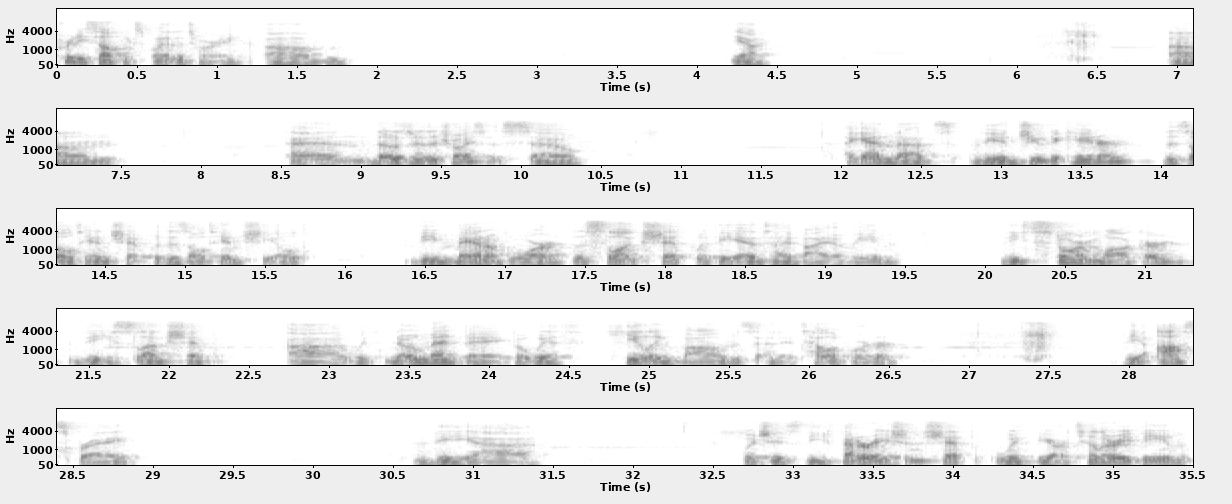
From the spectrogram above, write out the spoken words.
pretty self-explanatory. Um, yeah. Um, and those are the choices. So again, that's the Adjudicator, the Zoltan ship with the Zoltan shield, the Man of War, the Slug ship with the anti-bio beam, the Stormwalker, the Slug ship uh, with no medbay but with healing bombs and a teleporter, the Osprey, the uh, which is the Federation ship with the artillery beam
